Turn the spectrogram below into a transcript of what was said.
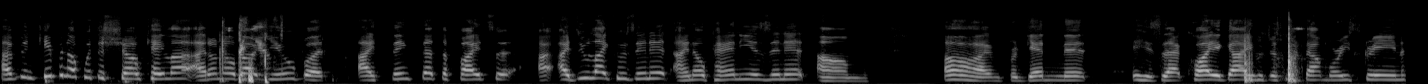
I've been keeping up with the show, Kayla. I don't know about you, but I think that the fights, I, I do like who's in it. I know Pannie is in it. Um, oh, I'm forgetting it. He's that quiet guy who just knocked out Maurice Greene.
